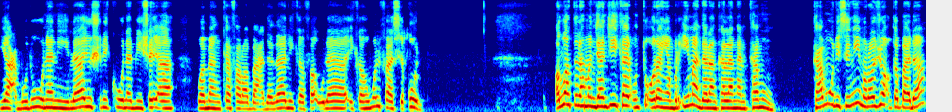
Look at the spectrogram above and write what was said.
يعبدونني لا يشركون بي شيئا ومن كفر بعد ذلك فأولئك هم الفاسقون Allah telah menjanjikan untuk orang yang beriman dalam kalangan kamu kamu di sini merujuk kepada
